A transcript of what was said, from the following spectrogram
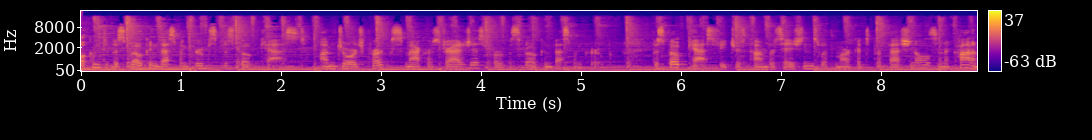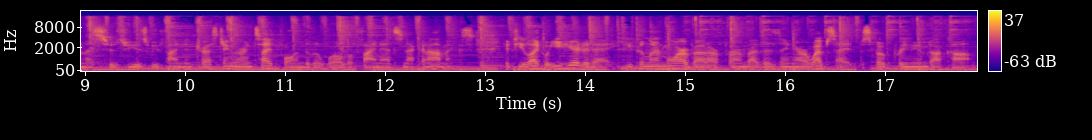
Welcome to Bespoke Investment Group's Bespoke Cast. I'm George Perks, macro strategist for Bespoke Investment Group. Bespoke Cast features conversations with markets professionals and economists whose views we find interesting or insightful into the world of finance and economics. If you like what you hear today, you can learn more about our firm by visiting our website, bespokepremium.com.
